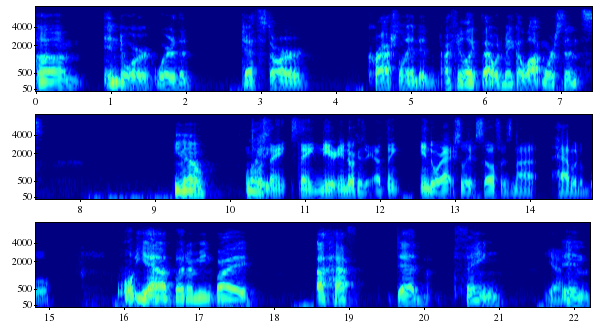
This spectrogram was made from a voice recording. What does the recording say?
um Endor where the Death Star crash landed? I feel like that would make a lot more sense. You know? Like staying staying near Endor because I think Endor actually itself is not habitable. Well, yeah, but I mean, by a half dead thing Yeah. in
